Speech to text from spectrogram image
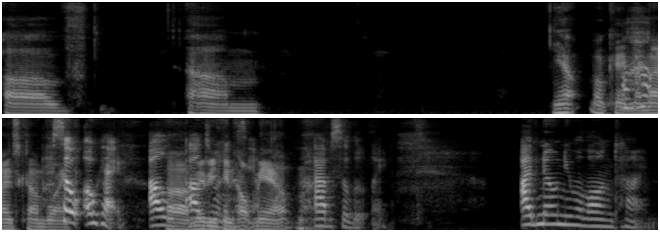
of, um, yeah, okay, Well, my how- mind's gone blank. so okay, I'll, Uh, I'll maybe you can help me out. Absolutely. I've known you a long time.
